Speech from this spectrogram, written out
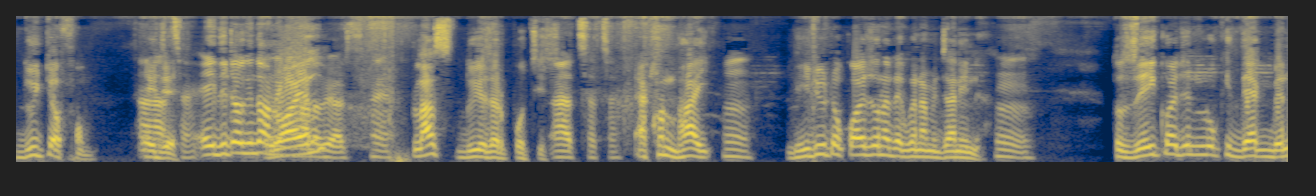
দুইটা ফর্ম এই যে আচ্ছা এই দুটো কিন্তু অনেক ভালো viewers, হ্যাঁ। প্লাস আচ্ছা আচ্ছা। এখন ভাই ভিডিওটা কয়জনে দেখবেন আমি জানি না। তো যেই কয়জন লোকই দেখবেন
